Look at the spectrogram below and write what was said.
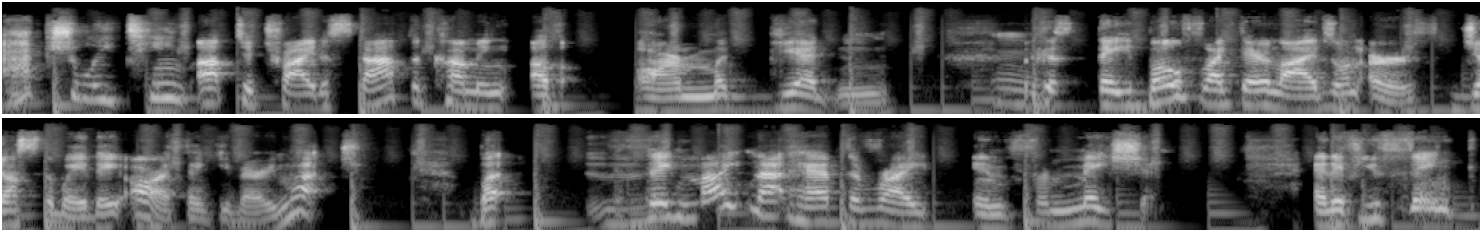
actually team up to try to stop the coming of Armageddon Mm. because they both like their lives on Earth just the way they are. Thank you very much. But they might not have the right information. And if you think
